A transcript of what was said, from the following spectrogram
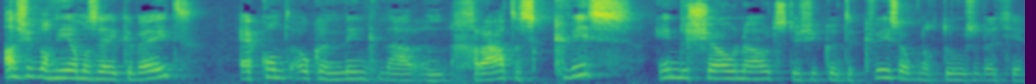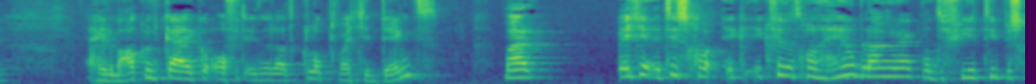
Als je het nog niet helemaal zeker weet, er komt ook een link naar een gratis quiz in de show notes. Dus je kunt de quiz ook nog doen, zodat je helemaal kunt kijken of het inderdaad klopt wat je denkt. Maar weet je, het is gewoon, ik, ik vind het gewoon heel belangrijk, want de vier types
